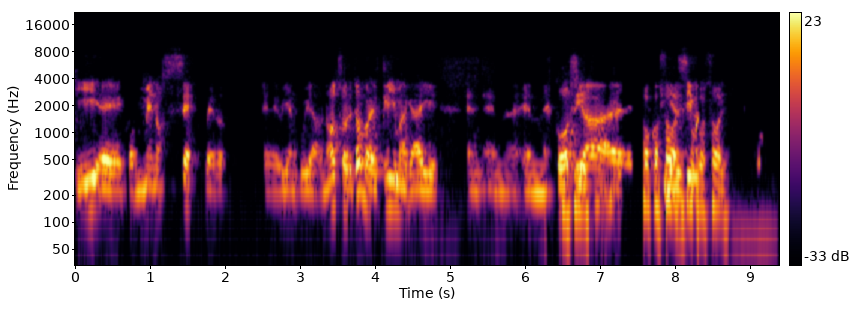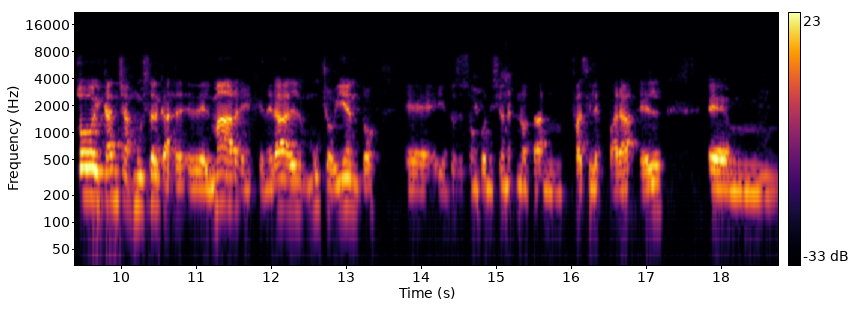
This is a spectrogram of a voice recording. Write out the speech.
y eh, con menos césped eh, bien cuidado, ¿no? Sobre todo por el clima que hay en, en- en Escocia, Sí. eh, Poco sol, encima- poco sol. sol, canchas muy cerca de- del mar en general, mucho viento, eh, y entonces son condiciones no tan fáciles para el, em,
